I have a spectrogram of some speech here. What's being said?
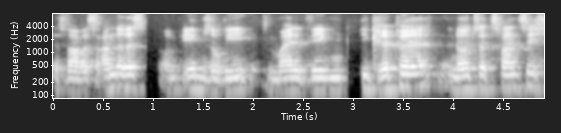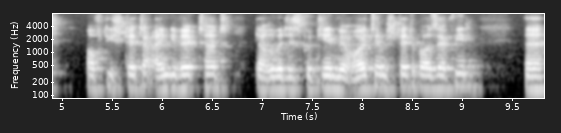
Das war was anderes. Und ebenso wie meinetwegen die Grippe 1920 auf die Städte eingewirkt hat, darüber diskutieren wir heute im Städtebau sehr viel, äh,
